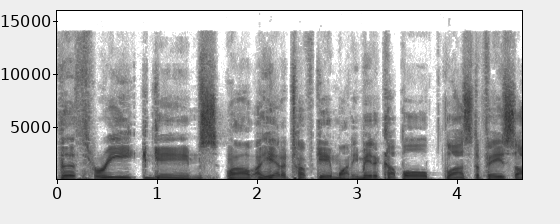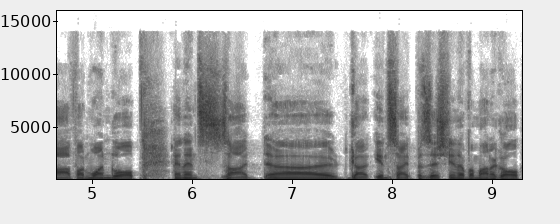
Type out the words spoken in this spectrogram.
the three games. Well, he had a tough game one. He made a couple, lost a face off on one goal, and then saw uh, got inside positioning of him on a goal.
